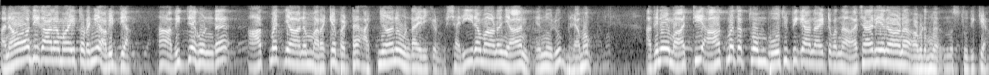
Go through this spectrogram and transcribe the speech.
അനാദികാലമായി തുടങ്ങി അവിദ്യ. ആ അവിദ്യ കൊണ്ട് ആത്മജ്ഞാനം മറയ്ക്കപ്പെട്ട് അജ്ഞാനം ഉണ്ടായിരിക്കണം ശരീരമാണ് ഞാൻ എന്നൊരു ഭ്രമം. അതിനെ മാറ്റി ആത്മതത്വം ബോധിപ്പിക്കാനായിട്ട് വന്ന ആചാര്യനാണ് അവിടുന്ന് എന്ന് സ്തുതിക്കാം.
